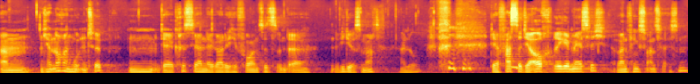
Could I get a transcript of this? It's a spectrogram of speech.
Ähm, ich habe noch einen guten Tipp. Mm, Der Christian, der gerade hier vor uns sitzt und äh, Videos macht, hallo, der fastet ja auch regelmäßig. Wann fängst du an zu essen?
